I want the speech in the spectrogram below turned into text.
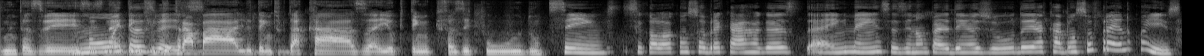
muitas muitas vezes, muitas né? Dentro vezes. do trabalho, dentro da casa, eu que tenho que fazer tudo. Sim, se colocam sobrecargas é, imensas e não pedem ajuda e acabam sofrendo com isso.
